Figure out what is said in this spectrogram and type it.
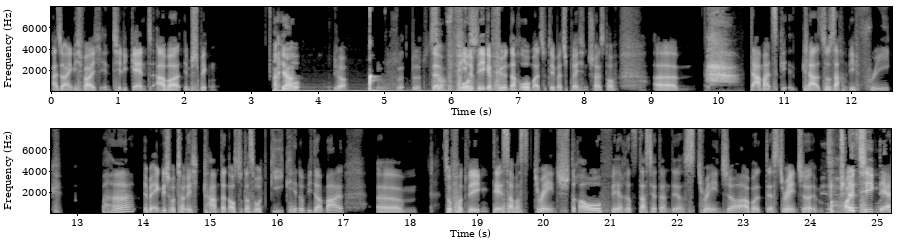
also eigentlich war ich intelligent, aber im Spicken. Ach ja, Oh, ja. So, viele Prost. Wege führen nach Rom, also dementsprechend scheiß drauf. Ähm, damals, klar, so Sachen wie Freak, hä? im Englischunterricht kam dann auch so das Wort Geek hin und wieder mal. Ähm, so von wegen, der ist aber strange drauf, wäre das ja dann der Stranger, aber der Stranger im heutigen Der,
